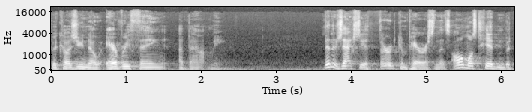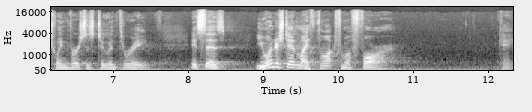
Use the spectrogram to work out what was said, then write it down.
because you know everything about me. Then there's actually a third comparison that's almost hidden between verses 2 and 3. It says, You understand my thought from afar. Okay.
